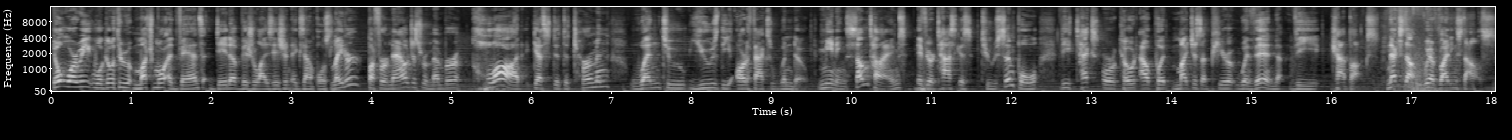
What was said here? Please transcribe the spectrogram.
Don't worry, we'll go through much more advanced data visualization examples later, but for now, just remember Claude gets to determine when to use the artifacts window. Meaning sometimes, if your task is too simple, the text or code output might just appear within the chat box. Next up, we have writing styles.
